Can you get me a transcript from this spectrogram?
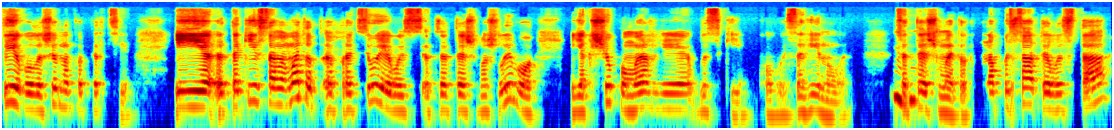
ти його лишив на папірці. І е, такий самий метод е, працює, ось це теж важливо, якщо померлі близькі когось, загинули. Це Мгм. теж метод. Написати листа,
